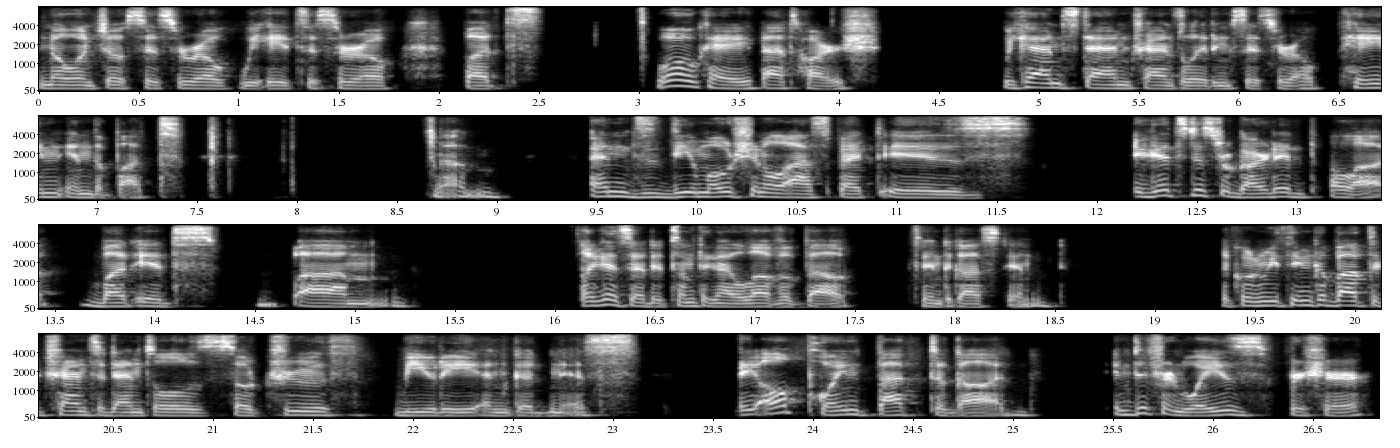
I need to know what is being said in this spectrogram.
No one chose Cicero. We hate Cicero, but well, okay, that's harsh. We can't stand translating Cicero. Pain in the butt. Um, and the emotional aspect is it gets disregarded a lot, but it's um, like I said, it's something I love about St. Augustine. Like when we think about the transcendentals, so truth, beauty, and goodness, they all point back to God in different ways, for sure.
